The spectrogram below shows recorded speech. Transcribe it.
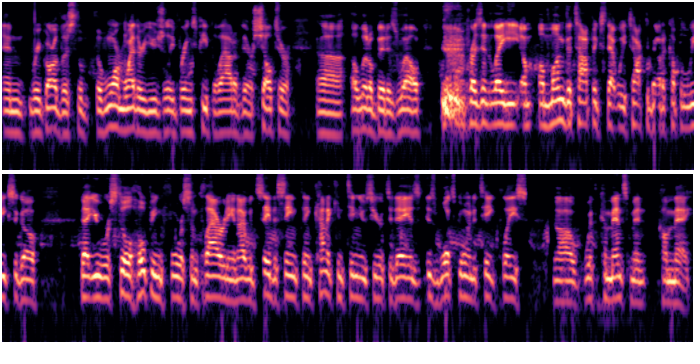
and regardless, the, the warm weather usually brings people out of their shelter uh, a little bit as well. President Leahy, um, among the topics that we talked about a couple of weeks ago, that you were still hoping for some clarity. And I would say the same thing kind of continues here today is, is what's going to take place uh, with commencement come May.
